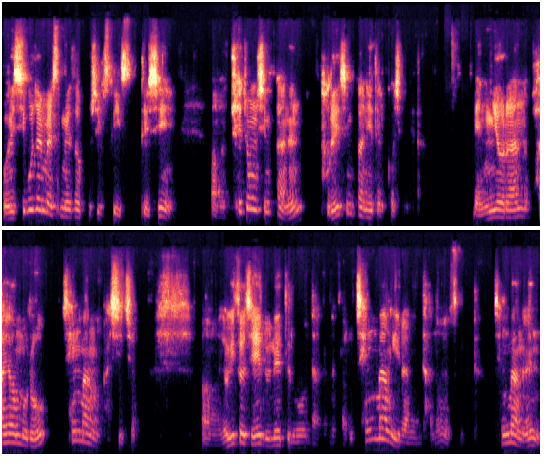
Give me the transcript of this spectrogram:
오늘 15절 말씀에서 보실 수 있듯이 어, 최종 심판은 불의 심판이 될 것입니다. 맹렬한 화염으로 책망하시죠. 어, 여기서 제 눈에 들어온 단어는 바로 책망이라는 단어였습니다. 책망은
